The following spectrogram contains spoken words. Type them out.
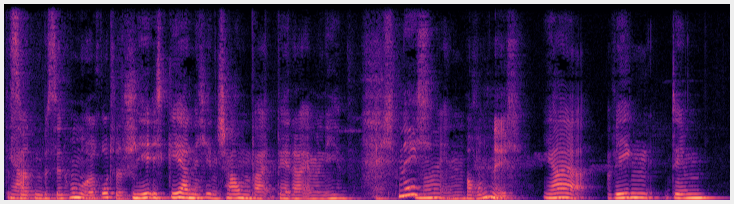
Das Ja. wird ein bisschen homoerotisch. nee, ich gehe ja nicht in Schaumbäder, Emily. Echt nicht? Nein. Warum nicht? Ja, wegen dem,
